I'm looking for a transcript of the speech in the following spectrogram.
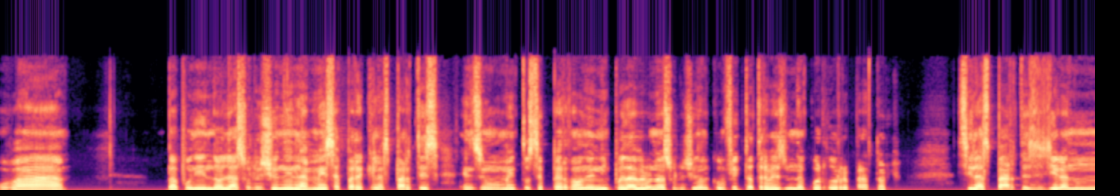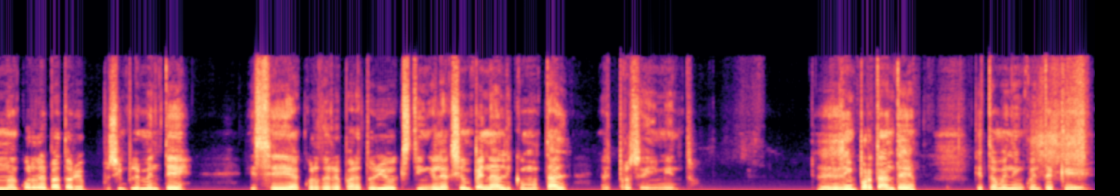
o va va poniendo la solución en la mesa para que las partes en su momento se perdonen y pueda haber una solución al conflicto a través de un acuerdo reparatorio. Si las partes llegan a un acuerdo reparatorio, pues simplemente ese acuerdo reparatorio extingue la acción penal y como tal el procedimiento. Entonces es importante que tomen en cuenta que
